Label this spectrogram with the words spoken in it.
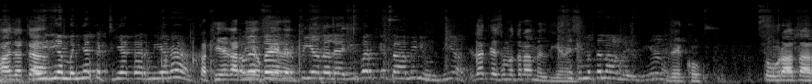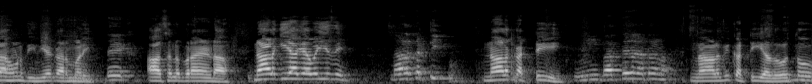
ਹਾਂ ਚਾਚਾ। ਇਹ ਜੀਆਂ ਮਈਆਂ ਇਕੱਠੀਆਂ ਕਰਨੀਆਂ ਨਾ ਇਕੱਠੀਆਂ ਕਰਨੀਆਂ ਨੇ ਰੁਪਈਆਂ ਦਾ ਲੈ ਜੀ ਪਰ ਕਿ ਤਾਂ ਵੀ ਨਹੀਂ ਹੁੰਦੀਆਂ। ਇਹਦਾ ਕਿਸਮਤ ਨਾਲ ਮਿਲਦੀਆਂ ਨੇ। ਕਿਸਮਤ ਨਾਲ ਮਿਲਦੀਆਂ ਨੇ। ਦੇਖੋ ਤੋਰਾ ਤਾਰਾ ਹੁਣ ਦਿੰਦੀਆਂ ਕਰਮ ਵਾਲੀ। ਦੇਖ। ਅਸਲ ਬ੍ਰਾਂਡ ਆ। ਨਾਲ ਕੀ ਆ ਗਿਆ ਬਈ ਇਹਦੇ? ਨਾਲ ਕੱਟੀ। ਨਾਲ ਕੱਟੀ। ਹੂੰ ਵਾਧੇ ਦਾ ਤਾਂ ਨਾਲ ਵੀ ਕੱਟੀ ਆ ਦੋਸਤੋ।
